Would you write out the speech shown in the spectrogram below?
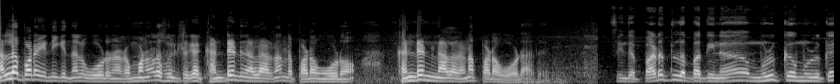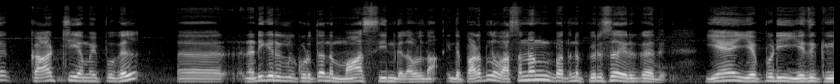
நல்ல படம் என்றைக்கு இருந்தாலும் ஓடும். நான் ரொம்ப நாளாக சொல்லிட்டு இருக்கேன். கண்டென்ட் நல்லா இருந்தால் அந்த படம் ஓடும். கண்டென்ட் நல்லா இல்லைன்னா படம் ஓடாது. ஸோ இந்த படத்தில் பார்த்தீங்கன்னா முழுக்க முழுக்க காட்சி அமைப்புகள் நடிகர்களுக்கு கொடுத்த அந்த மாஸ் சீன்கள் அவ்வளவுதான். இந்த படத்தில் வசனம்னு பார்த்தோன்னா பெருசாக இருக்காது. ஏன் எப்படி எதுக்கு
